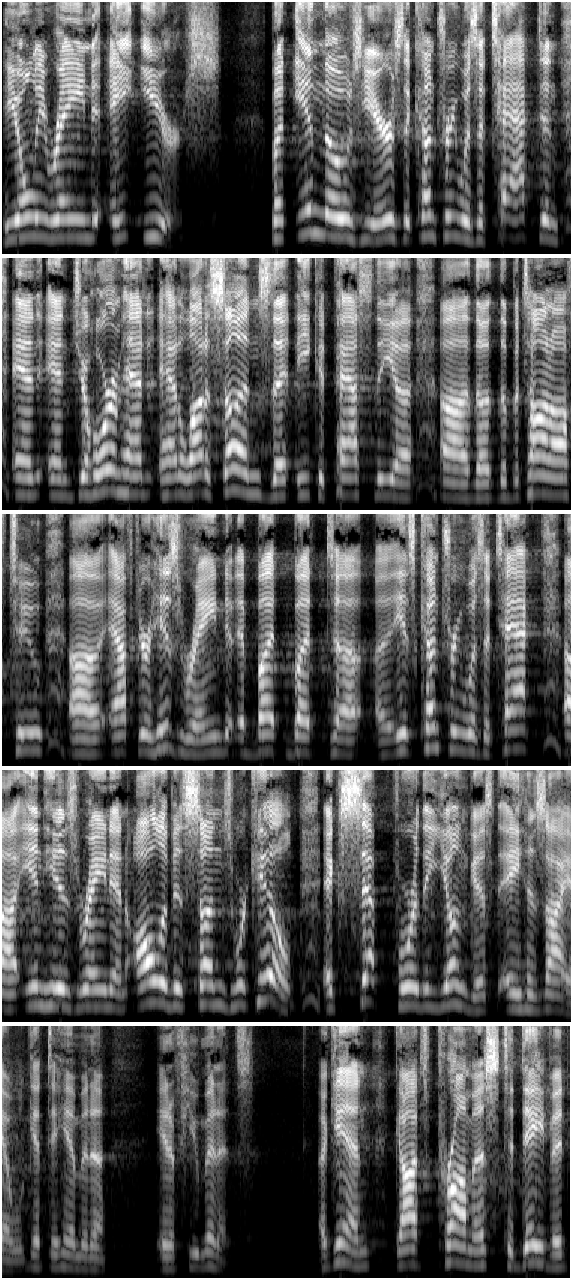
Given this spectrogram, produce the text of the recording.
He only reigned eight years. But in those years, the country was attacked, and and and Jehoram had had a lot of sons that he could pass the uh, uh, the, the baton off to uh, after his reign. But but uh, his country was attacked uh, in his reign, and all of his sons were killed except for the youngest Ahaziah. We'll get to him in a in a few minutes. Again, God's promise to David,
